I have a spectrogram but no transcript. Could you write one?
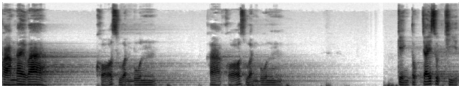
ความได้ว่า ขอส่วนบุญ ข้าขอส่วนบุญ เก่งตกใจสุดขีด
